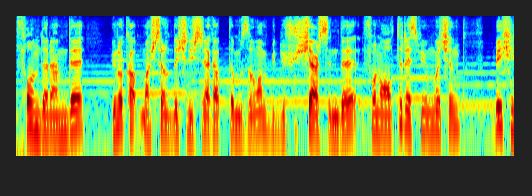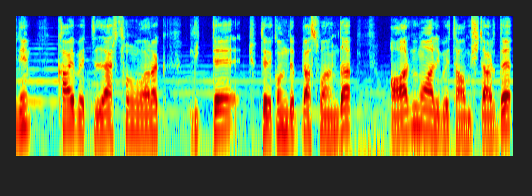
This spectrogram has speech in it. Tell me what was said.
son dönemde Euro Cup maçlarında işin içine kattığımız zaman bir düşüş içerisinde son 6 resmi maçın 5'ini kaybettiler. Son olarak ligde Türk Telekom deplasmanında ağır bir mağlubiyet almışlardı.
